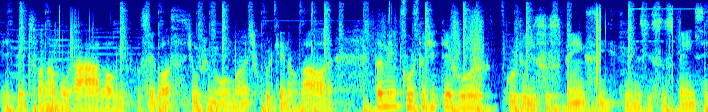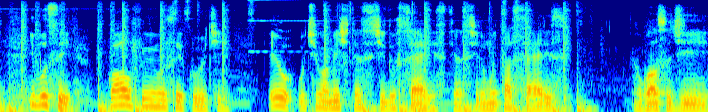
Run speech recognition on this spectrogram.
de repente sua namorada, alguém que você gosta, assistir um filme romântico, por que não? Da hora. Também curto de terror, curto de suspense, filmes de suspense. E você, qual filme você curte? Eu ultimamente tenho assistido séries, tenho assistido muitas séries. Eu gosto de,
